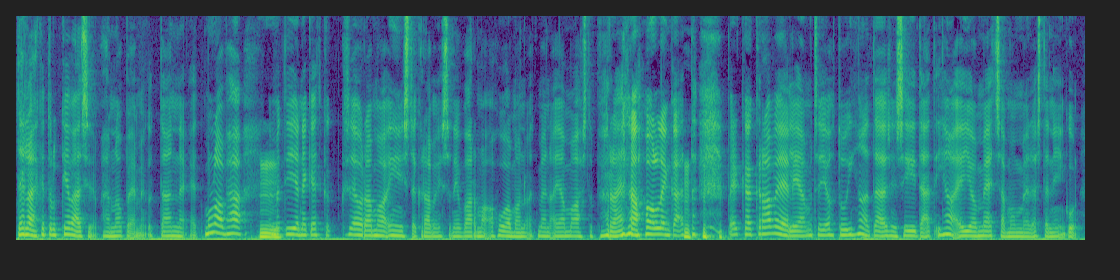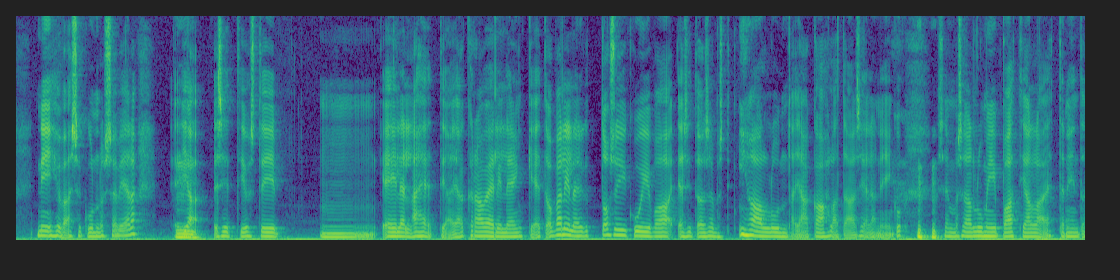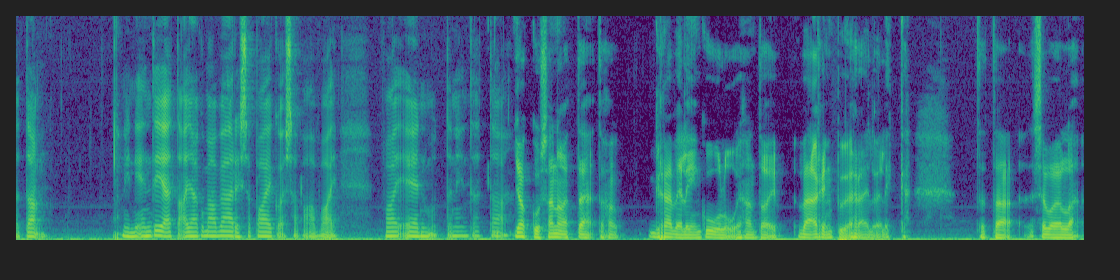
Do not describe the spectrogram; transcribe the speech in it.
Teillä on ehkä tullut kevät sinne vähän nopeammin kuin tänne. Et mulla on vähän, mm. mä tiedän, ne ketkä seuraa mua Instagramissa, niin varmaan on huomannut, että mä en aja maastopyörää enää ollenkaan, että pelkkää gravelia, mutta se johtuu ihan täysin siitä, että ihan ei ole metsä mun mielestä niin, kuin, niin hyvässä kunnossa vielä. Mm. Ja sitten justi mm, eilen lähetti ajaa gravelilenkkiä, että on välillä niin tosi kuivaa ja sitten on semmoista ihan lunta ja kahlataan siellä niin semmoisella lumipatjalla, että niin tota, niin, niin en tiedä, että ajanko mä väärissä paikoissa vaan vai, vai en, mutta niin tota... Joku sanoi, että tuohon graveliin kuuluu ihan toi väärin pyöräily, eli tota, se voi olla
